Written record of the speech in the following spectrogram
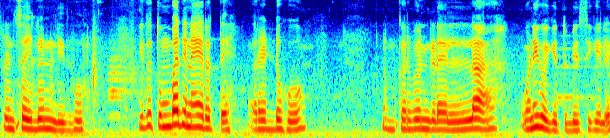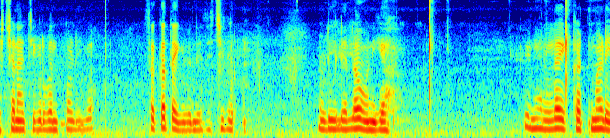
ಫ್ರೆಂಡ್ಸ ಇಲ್ಲೇ ನೋಡಿ ಇದು. ಹೂ ಇದು ತುಂಬ ದಿನ ಇರುತ್ತೆ, ರೆಡ್ ಹೂ. ನಮ್ಮ ಕರಿಬೇವಿನ ಗಿಡ ಎಲ್ಲ ಒಣಗಿ ಹೋಗಿತ್ತು ಬೇಸಿಗೆಯಲ್ಲಿ. ಎಷ್ಟು ಚೆನ್ನಾಗಿ ಚಿಗುರು ಬಂತು ನೋಡಿ ಈಗ. ಸಖತ್ತಾಗಿ ಬಂದಿದೆ ಚಿಗುರು. ನೋಡಿ, ಇಲ್ಲೆಲ್ಲ ಒಣಗ್ಯಾವ. ಇವನ್ನೆಲ್ಲ ಈಗ ಕಟ್ ಮಾಡಿ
